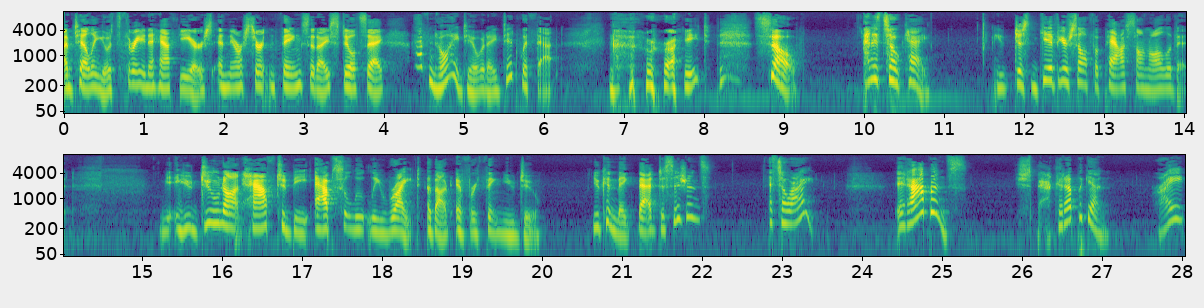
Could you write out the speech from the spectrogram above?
I'm telling you, it's three and a half years, and there are certain things that I still say, I have no idea what I did with that. right? So, and it's okay. You just give yourself a pass on all of it. You do not have to be absolutely right about everything you do. You can make bad decisions. It's all right. It happens. You just back it up again, right?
